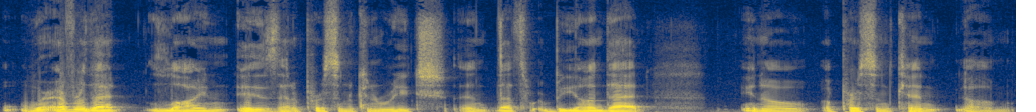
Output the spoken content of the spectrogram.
wherever that line is that a person can reach, and that's beyond that, you know, a person can, um,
